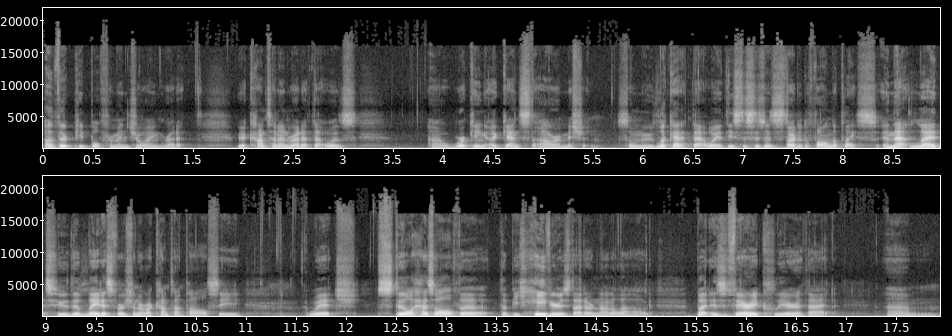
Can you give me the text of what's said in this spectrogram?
other people from enjoying Reddit. We had content on Reddit that was uh, working against our mission. So when we look at it that way, these decisions started to fall into place. And that led to the latest version of our content policy, which still has all the, the behaviors that are not allowed, but is very clear that um,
